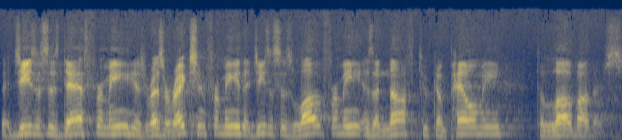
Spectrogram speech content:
That Jesus' death for me, his resurrection for me, that Jesus' love for me is enough to compel me to love others.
